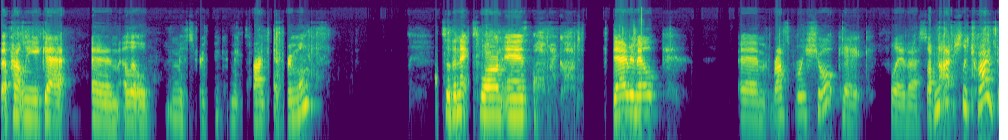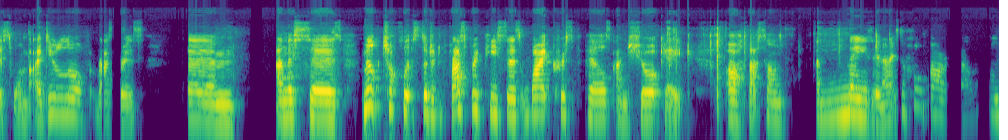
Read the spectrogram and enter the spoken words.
But apparently you get um, a little mystery pick and mix bag every month. So the next one is, oh my God, dairy milk, um, raspberry shortcake. flavour. So I've not actually tried this one, but I do love raspberries. Um, and this says milk chocolate studded with raspberry pieces, white crisp pills, and shortcake. Oh, that sounds amazing. And it's a full bar as well, full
